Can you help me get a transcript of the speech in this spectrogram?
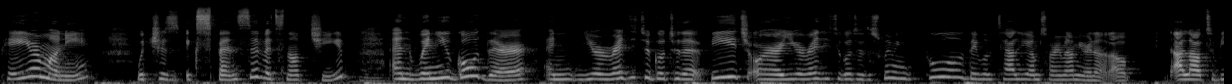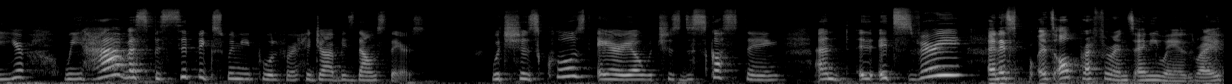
pay your money which is expensive it's not cheap. And when you go there and you're ready to go to the beach or you're ready to go to the swimming pool they will tell you i'm sorry ma'am you're not al- allowed to be here. We have a specific swimming pool for hijabis downstairs which is closed area which is disgusting. And it's very and it's it's all preference anyway right?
